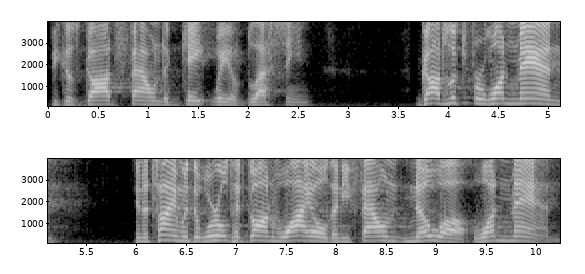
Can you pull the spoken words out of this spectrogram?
because God found a gateway of blessing. God looked for one man in a time when the world had gone wild and he found Noah, one man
